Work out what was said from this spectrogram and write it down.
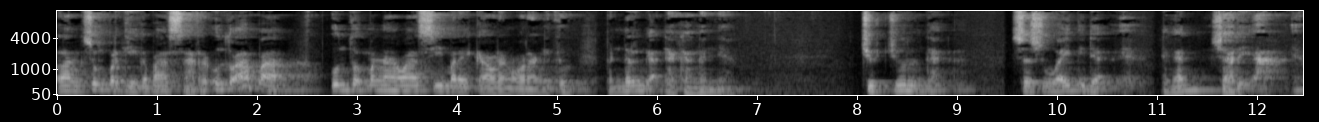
langsung pergi ke pasar. Untuk apa? Untuk mengawasi mereka orang-orang itu. Benar nggak dagangannya? Jujur nggak? Sesuai tidak ya, dengan syariah. Ya.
